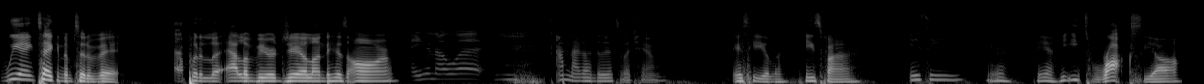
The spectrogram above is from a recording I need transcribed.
We ain't taking him to the vet. I put a little aloe vera gel under his arm. And you know what? I'm not gonna do this with you. It's healing. He's fine. Is he? Yeah, yeah. He eats rocks, y'all.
